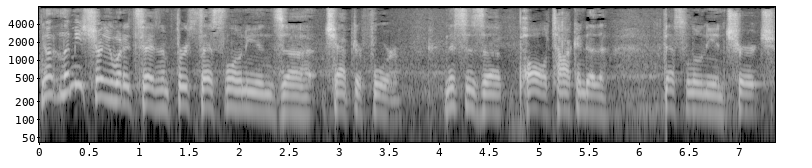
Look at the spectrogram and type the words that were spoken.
Now, let me show you what it says in 1 Thessalonians uh, chapter 4. And this is uh, Paul talking to the Thessalonian church.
